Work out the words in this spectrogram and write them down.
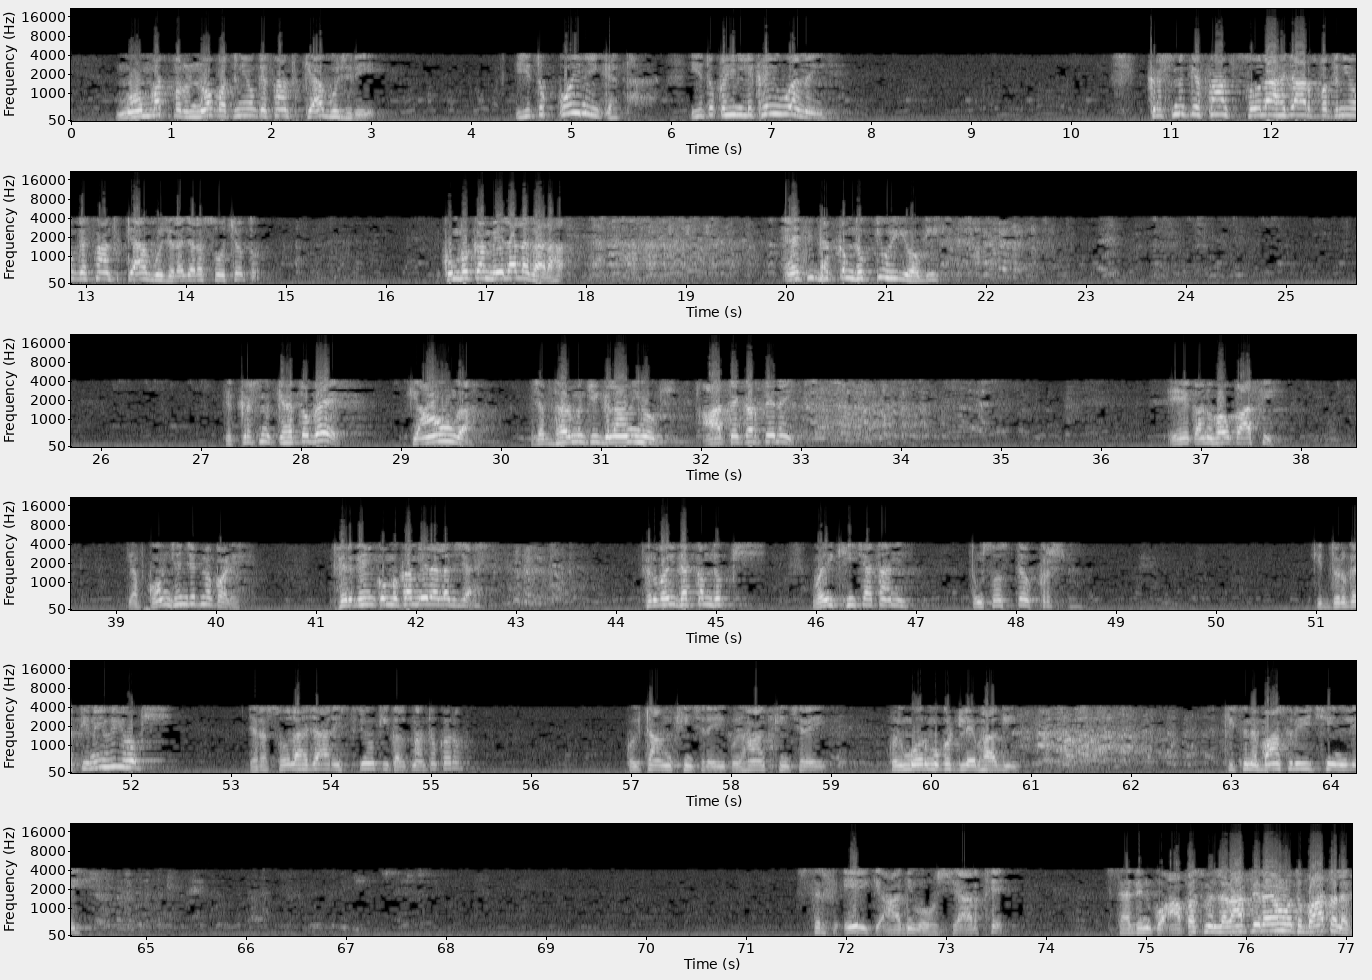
मोहम्मद पर नौ पत्नियों के साथ क्या गुजरी? ये तो कोई नहीं कहता। ये तो कहीं लिखा ही हुआ नहीं है। कृष्ण के साथ सोलह हज़ार पत्नियों के साथ क्या गुजरा? जरा सोचो तो। कुंभ का मेला लगा रहा। ऐसी धक्कम धुक्की हुई होगी। कि कृष्ण कह तो गए कि आऊँगा, जब धर्म की गिलानी होगी, आते करते नहीं। एक अनुभव काफ़ी, कि अब कौन झंझट में पड़े? फिर कहीं कुंभ का मेला लग जाए, फिर वही धक्कम धुक्की, वही खींचातानी तुम सोचते हो कृष्ण, की दुर्गति नहीं हुई होगी? जरा सोलह हज़ार स्त्रियों की कल्पना तो करो। कोई टांग खींच रही, कोई हाथ खींच रही, कोई मोर मुकुट ले भागी। किसी ने बांसुरी छीन ली? सिर्फ़ एक के आदि वो होशियार थे। शायद इनको आपस में लड़ाते रहे हो तो बात अलग।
